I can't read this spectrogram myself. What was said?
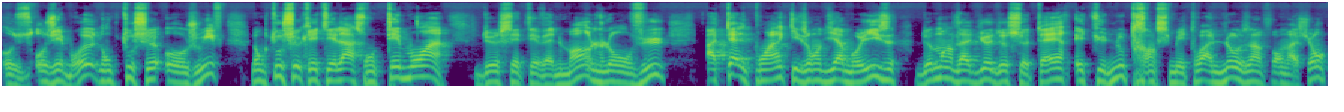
aux Hébreux, donc tous ceux aux Juifs, donc tous ceux qui étaient là sont témoins de cet événement, l'ont vu, à tel point qu'ils ont dit à Moïse, demande à Dieu de se taire et tu nous transmets, toi, nos informations.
